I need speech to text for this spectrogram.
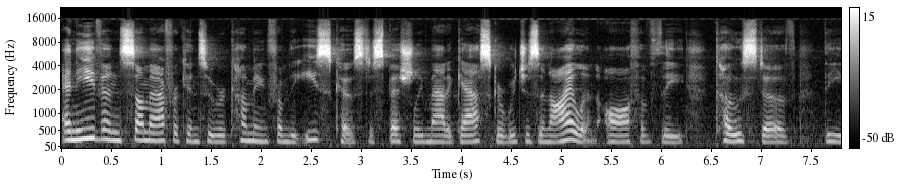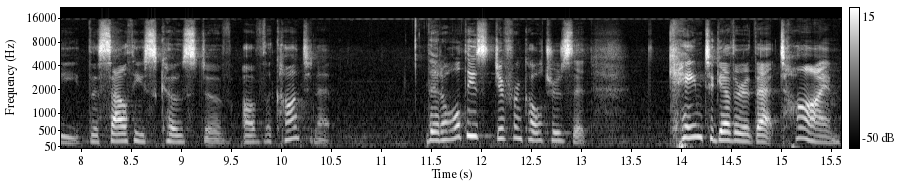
and even some Africans who are coming from the east coast, especially Madagascar, which is an island off of the coast of the, the southeast coast of, of the continent that all these different cultures that came together at that time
